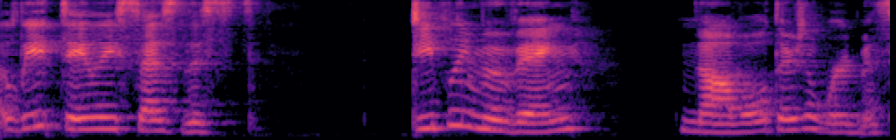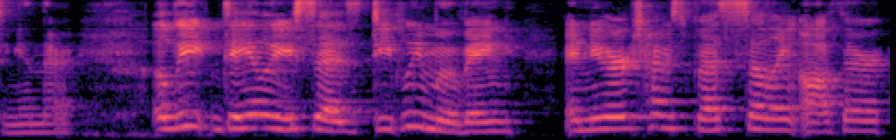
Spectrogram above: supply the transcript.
Elite Daily says this deeply moving novel, there's a word missing in there. Elite Daily says deeply moving, and New York Times bestselling author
